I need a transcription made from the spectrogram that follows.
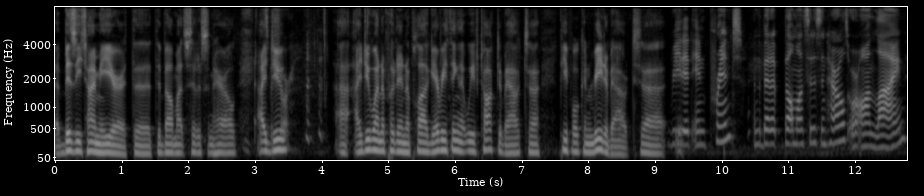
a busy time of year at the the Belmont Citizen Herald. I That's for do sure. uh, I do want to put in a plug. Everything that we've talked about, uh, people can read about. Uh, Read it in print in the Bel- Belmont Citizen Herald or online,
